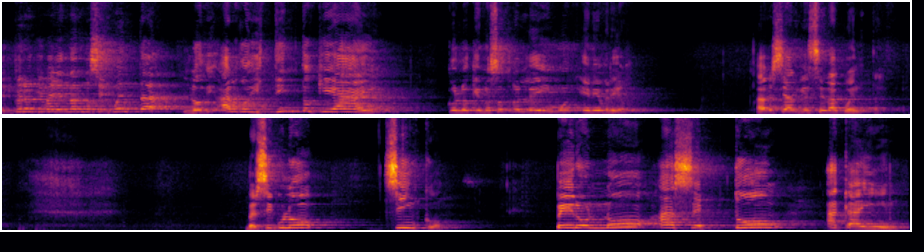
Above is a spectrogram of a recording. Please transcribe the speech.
Espero que vayan dándose cuenta lo, algo distinto que hay con lo que nosotros leímos en hebreo. A ver si alguien se da cuenta. Versículo 5. Pero no aceptó a Caín.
